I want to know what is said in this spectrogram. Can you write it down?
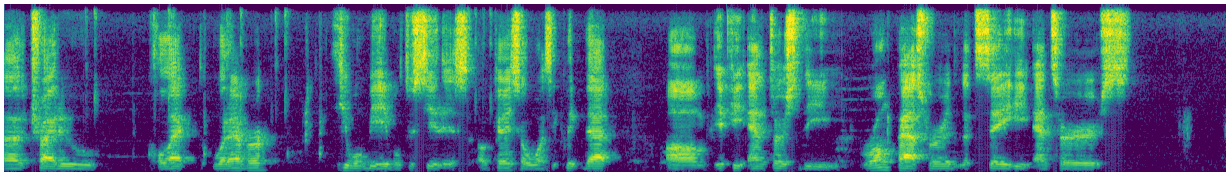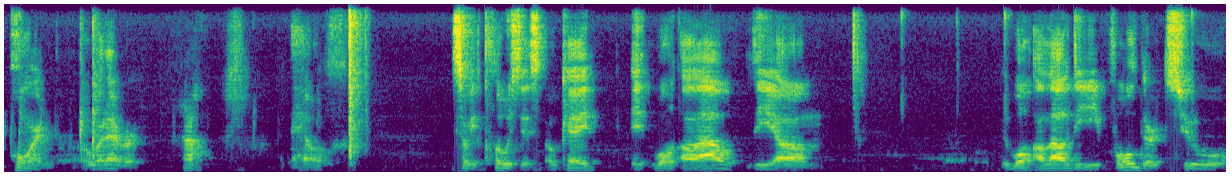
uh, try to collect whatever he won't be able to see this okay? So once he click that um, if he enters the wrong password let's say he enters porn or whatever huh. what the hell? So it closes okay? It won't allow the um, it won't allow the folder to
